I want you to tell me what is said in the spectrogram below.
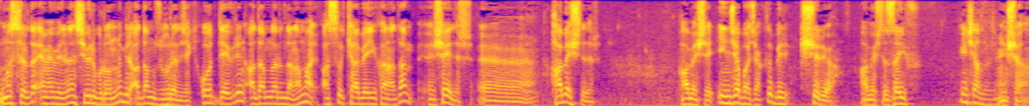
Mısır'da Emevilerden sivri burunlu bir adam zuhur edecek. O devrin adamlarından ama asıl Kabe'yi yıkan adam e, şeydir, e, Habeşlidir. Habeşli, ince bacaklı bir kişi diyor. Habeşli, zayıf İnşallah hocam. inşallah.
